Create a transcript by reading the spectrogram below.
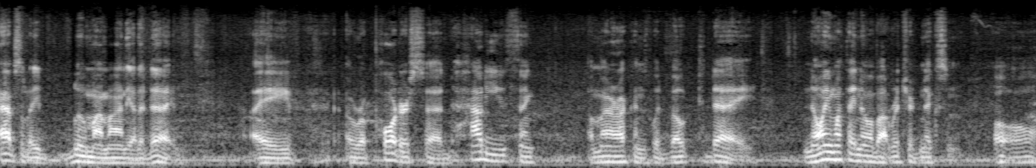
absolutely blew my mind the other day. A, a reporter said, "How do you think Americans would vote today, knowing what they know about Richard Nixon, oh,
